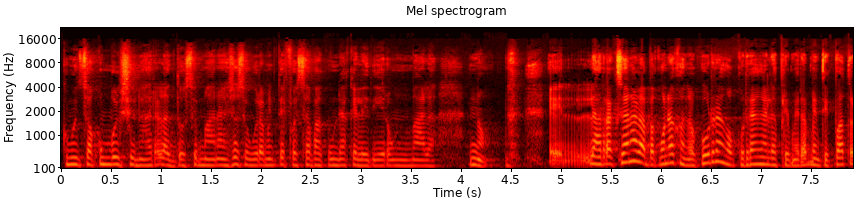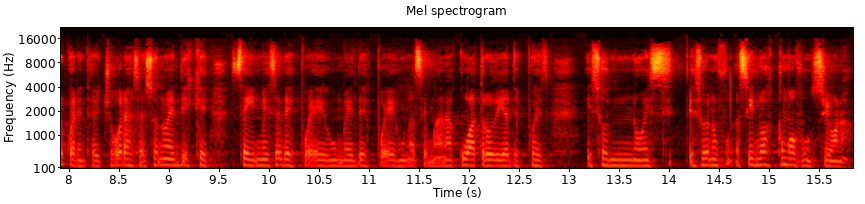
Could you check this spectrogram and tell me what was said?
comenzó a convulsionar a las dos semanas, eso seguramente fue esa vacuna que le dieron mala. No, eh, las reacciones a las vacunas cuando ocurren, ocurren en las primeras 24 48 horas, eso no es que seis meses después, un mes después, una semana, cuatro días después, eso no es, eso no, así no es como funciona.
